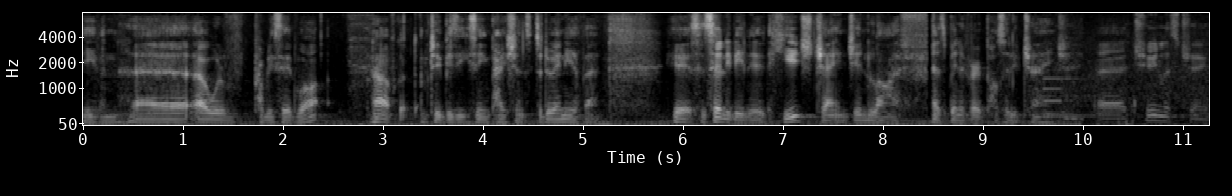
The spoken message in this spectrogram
even? Uh, I would have probably said, "What? No, I've got. I'm too busy seeing patients to do any of that." Yes, it's certainly been a huge change in life. It's been a very positive change. Uh, tuneless tune.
